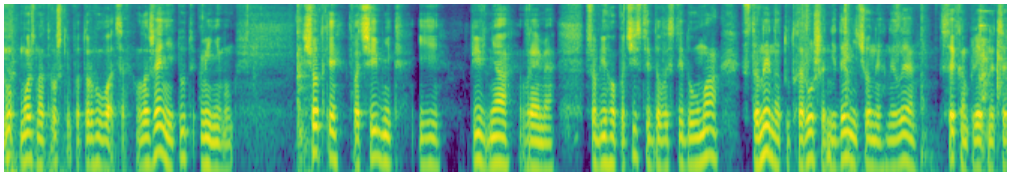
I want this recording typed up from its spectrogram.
Ну, можна трошки поторгуватися. Вложений тут мінімум. Щотки, подшипник і півдня время, щоб його почистити, довести до ума. Станина тут хороша, ніде нічого не гниле. Все комплектне, це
